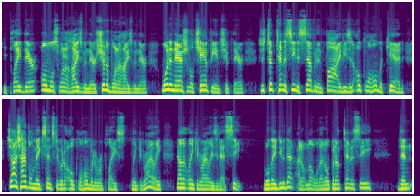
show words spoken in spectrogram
He played there, almost won a Heisman there, should have won a Heisman there, won a national championship there, just took Tennessee to seven and five. He's an Oklahoma kid. Josh Heupel makes sense to go to Oklahoma to replace Lincoln Riley now that Lincoln Riley's at SC. Will they do that? I don't know. Will that open up Tennessee? Then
